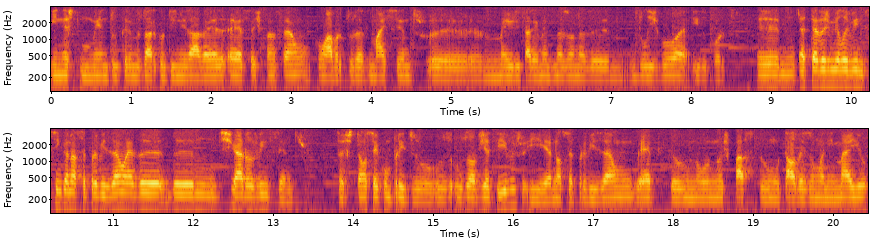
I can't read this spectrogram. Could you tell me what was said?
e neste momento queremos dar continuidade a, essa expansão com a abertura de mais centros, eh, maioritariamente na zona de, de Lisboa e do Porto. Eh, até 2025 a nossa previsão é de, de, de chegar aos 20 centros. Estão a ser cumpridos os, os, objetivos e a nossa previsão é que no, no espaço de um, talvez um ano e meio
